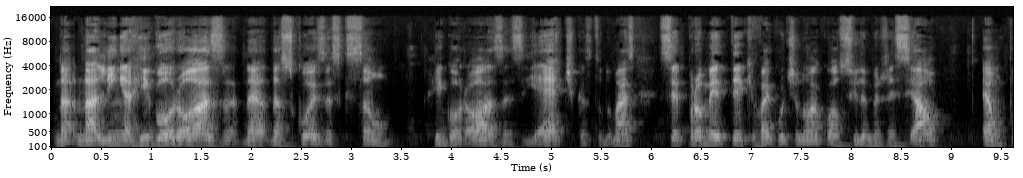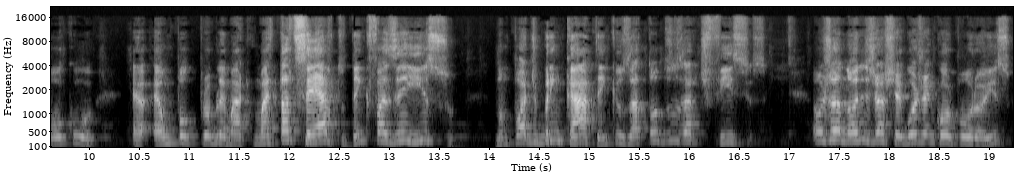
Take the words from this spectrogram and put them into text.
na, na linha rigorosa, né, das coisas que são rigorosas e éticas e tudo mais, você prometer que vai continuar com o auxílio emergencial é um pouco é, é um pouco problemático, mas tá certo, tem que fazer isso. Não pode brincar, tem que usar todos os artifícios. O Janones já chegou, já incorporou isso,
